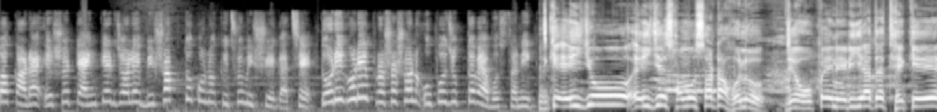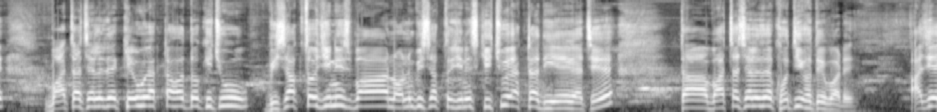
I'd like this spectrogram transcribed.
বা কারা এসে ট্যাঙ্কের জলে বিষাক্ত কোনো কিছু মিশিয়ে গেছে। তড়িঘড়ি প্রশাসন উপযুক্ত ব্যবস্থা নিক। আজকে এই যে এই যে সমস্যাটা হলো যে ওপেন এরিয়াতে থেকে বাচ্চা ছেলেদের কেউ একটা হয়তো কিছু বিষাক্ত জিনিস বা নন বিষাক্ত জিনিস কিছু একটা দিয়ে গেছে তা বাচ্চা ছেলেদের ক্ষতি হতে পারে। আজকে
